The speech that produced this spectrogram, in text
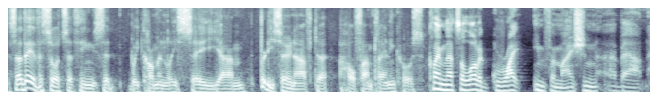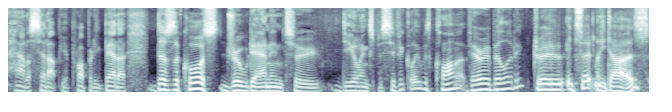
So they're the sorts of things that we commonly see um, pretty soon after a whole farm planning course. Clem, that's a lot of great information about how to set up your property better. Does the course drill down into dealing specifically with climate variability? Drew, it certainly does.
